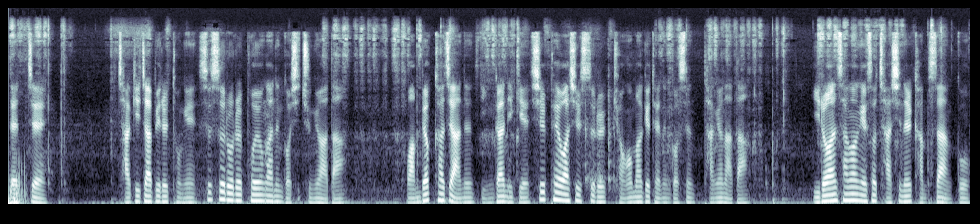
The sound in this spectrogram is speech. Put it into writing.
넷째, 자기자비를 통해 스스로를 포용하는 것이 중요하다. 완벽하지 않은 인간이기에 실패와 실수를 경험하게 되는 것은 당연하다. 이러한 상황에서 자신을 감싸 안고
